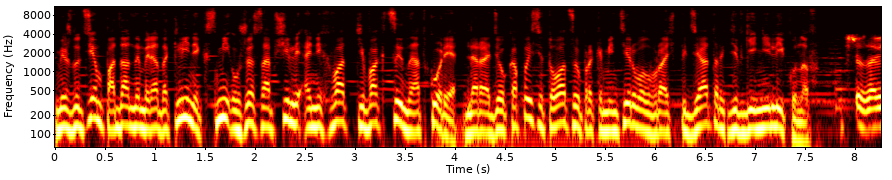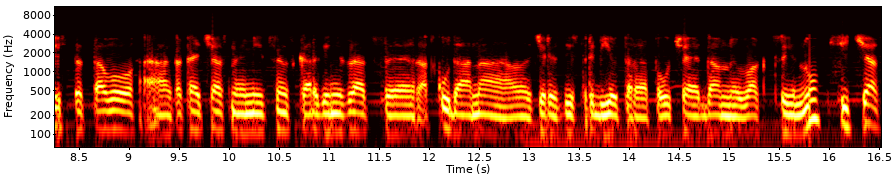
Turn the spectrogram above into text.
Между тем, по данным ряда клиник, СМИ уже сообщили о нехватке вакцины от кори. Для Радио КП ситуацию прокомментировал врач-педиатр Евгений Ликунов. Все зависит от того, а, какая частная медицинская организация, откуда она через дистрибьютора получает данную вакцину. Сейчас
